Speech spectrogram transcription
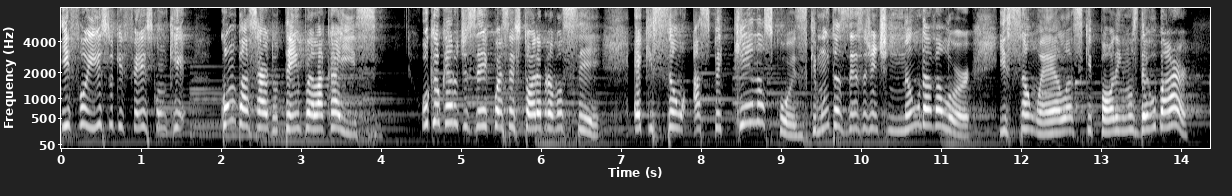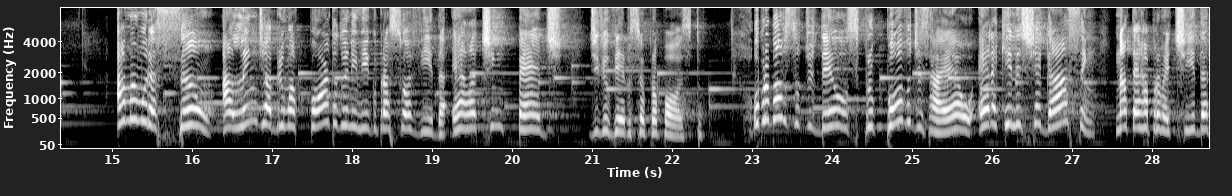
E foi isso que fez com que, com o passar do tempo, ela caísse. O que eu quero dizer com essa história para você é que são as pequenas coisas que muitas vezes a gente não dá valor e são elas que podem nos derrubar. A murmuração, além de abrir uma porta do inimigo para a sua vida, ela te impede de viver o seu propósito. O propósito de Deus para o povo de Israel era que eles chegassem na terra prometida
